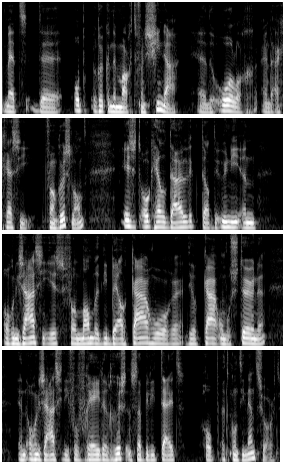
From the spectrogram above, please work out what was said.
met de oprukkende macht van China, de oorlog en de agressie van Rusland, is het ook heel duidelijk dat de Unie een organisatie is van landen die bij elkaar horen, die elkaar ondersteunen. Een organisatie die voor vrede, rust en stabiliteit op het continent zorgt.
